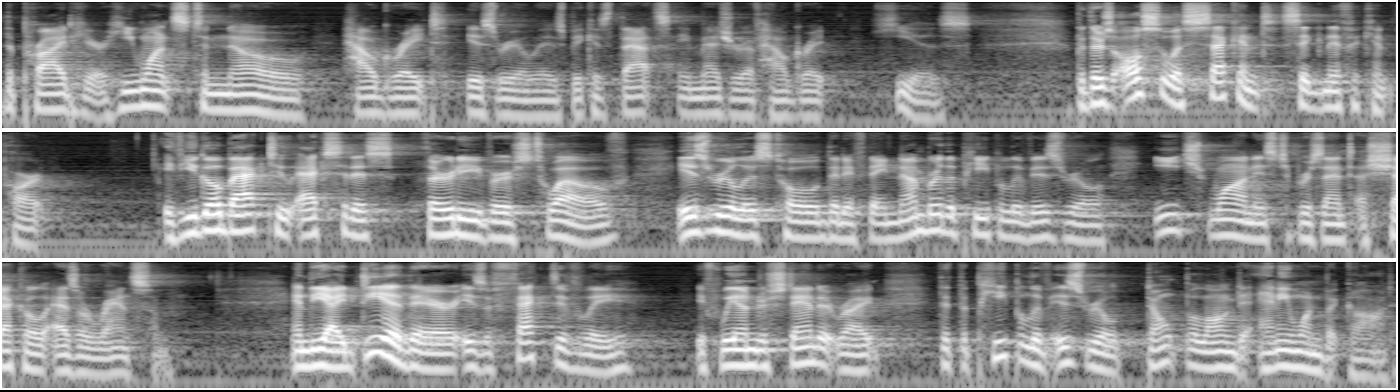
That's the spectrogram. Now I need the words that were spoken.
the pride here. He wants to know how great Israel is because that's a measure of how great he is. But there's also a second significant part. If you go back to Exodus 30, verse 12, Israel is told that if they number the people of Israel, each one is to present a shekel as a ransom. And the idea there is effectively, if we understand it right, that the people of Israel don't belong to anyone but God.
